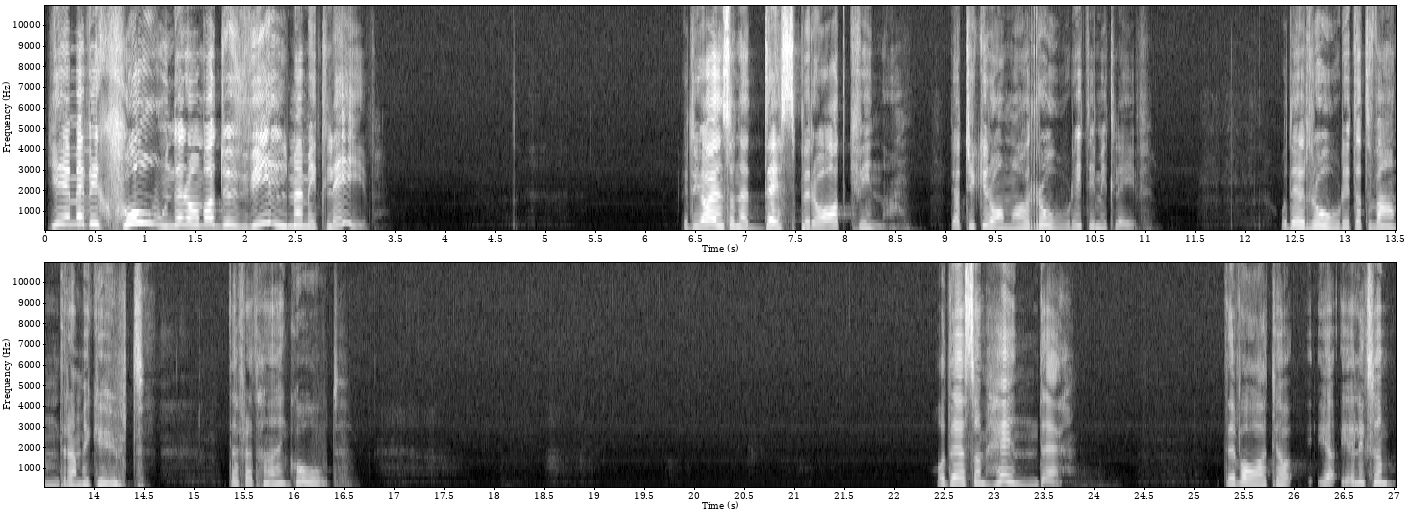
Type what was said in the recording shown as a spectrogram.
Ge mig visioner om vad du vill med mitt liv. Jag är en sån där desperat kvinna. Jag tycker om att ha roligt i mitt liv. Och det är roligt att vandra med Gud. Därför att han är god. Och det som hände det var att jag, jag, jag liksom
